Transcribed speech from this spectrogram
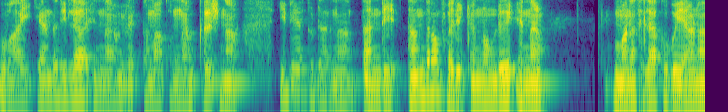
വായിക്കേണ്ടതില്ല എന്ന് വ്യക്തമാക്കുന്ന കൃഷ്ണ ഇതേ തുടർന്ന് തന്റെ തന്ത്രം ഫലിക്കുന്നുണ്ട് എന്ന് മനസ്സിലാക്കുകയാണ്.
